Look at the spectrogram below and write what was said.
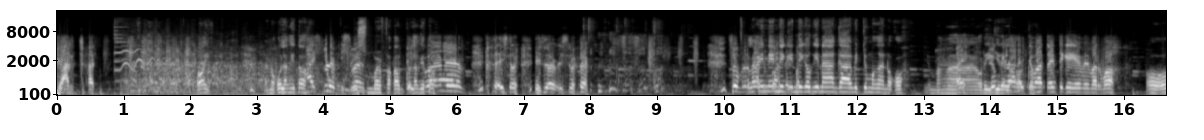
Guardian. Hoy, ano ko lang ito? Ay, Smurf, Smurf. Smurf account ko lang ito. Smurf! Smurf, Smurf. Sobrang Alam, hindi, hindi, hindi ko ginagamit yung mga ano ko. Yung mga original yung account ko. Yung mga 20k MMR mo. Oo,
